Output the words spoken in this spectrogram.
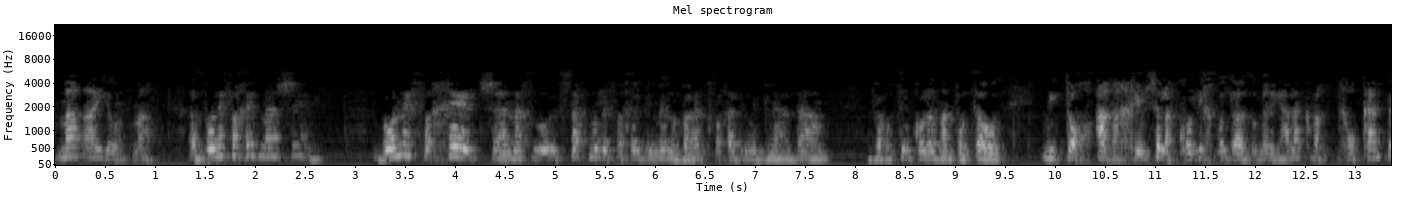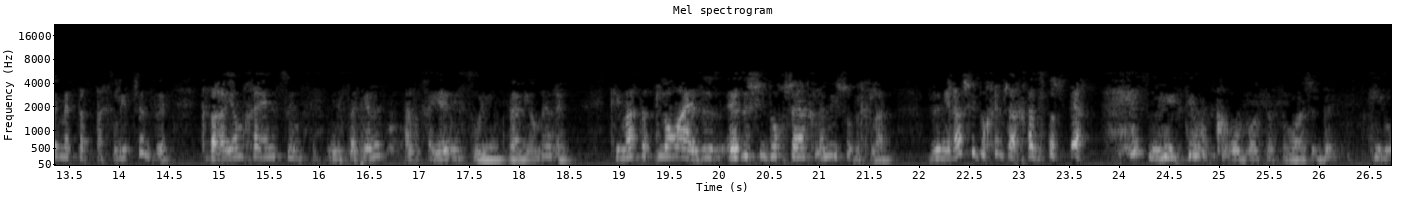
מה הרעיון? מה? אז בואו נפחד מהשם. בואו נפחד שאנחנו הפסקנו לפחד ממנו ורק מפחדים מבני אדם. ורוצים כל הזמן תוצאות מתוך ערכים של הכל לכבודו, אז הוא אומר, יאללה, כבר רוקנתם את התכלית של זה. כבר היום חיי נישואים. אני מסתכלת על חיי נישואים, ואני אומרת, כמעט את לא רואה איזה, איזה שידוך שייך למישהו בכלל. זה נראה שידוכים שאחד לא שייך. לעיתים קרובות את רואה שכאילו,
